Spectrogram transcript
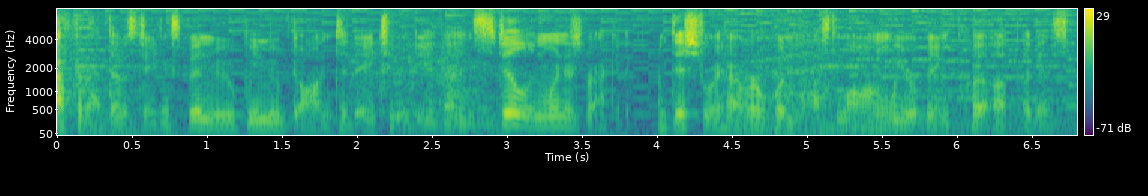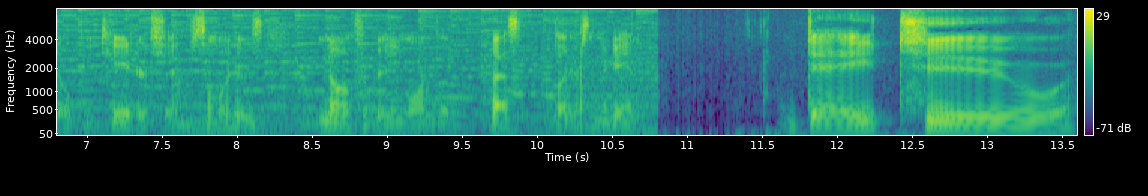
After that devastating spin move, we moved on to day 2 of the event, still in winner's bracket. Story, however, wouldn't last long. We were being put up against Dopey Tater Chip, someone who's known for being one of the best players in the game. Day 2.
